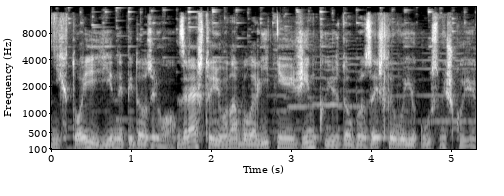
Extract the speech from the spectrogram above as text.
ніхто її не підозрював. Зрештою, вона була літньою жінкою з доброзичливою усмішкою.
